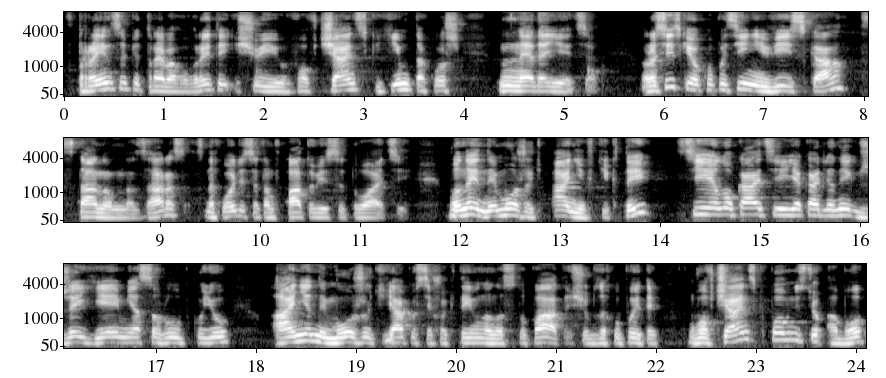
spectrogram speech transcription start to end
в принципі, треба говорити, що і Вовчанськ їм також не дається. Російські окупаційні війська станом на зараз знаходяться там в патовій ситуації. Вони не можуть ані втікти з цієї локації, яка для них вже є м'ясорубкою, ані не можуть якось ефективно наступати, щоб захопити Вовчанськ повністю або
